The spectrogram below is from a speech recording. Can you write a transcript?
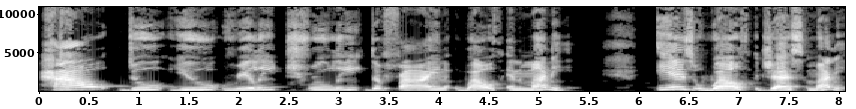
How do you really truly define wealth and money? Is wealth just money?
